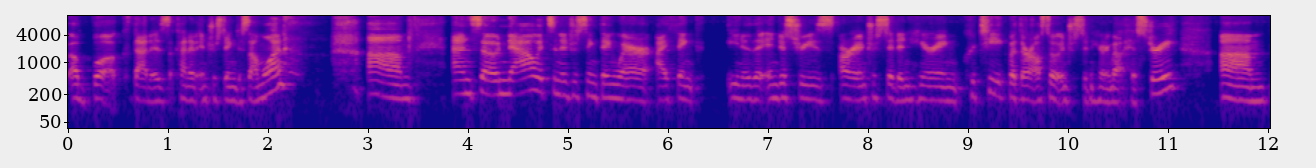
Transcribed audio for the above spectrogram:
a book that is kind of interesting to someone? um, and so now it's an interesting thing where I think you know, the industries are interested in hearing critique, but they're also interested in hearing about history. Um,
